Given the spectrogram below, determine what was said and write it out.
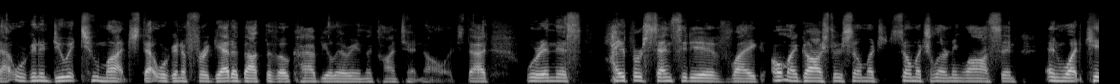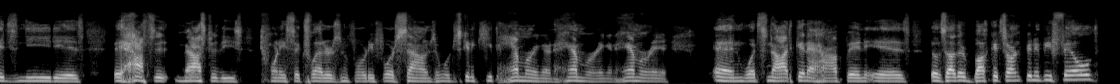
that we're going to do it too much, that we're going to forget about the vocabulary and the content knowledge, that we're in this hypersensitive, like, oh my gosh, there's so much, so much learning loss. And, and what kids need is they have to master these 26 letters and 44 sounds. And we're just going to keep hammering and hammering and hammering. And what's not going to happen is those other buckets aren't going to be filled.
